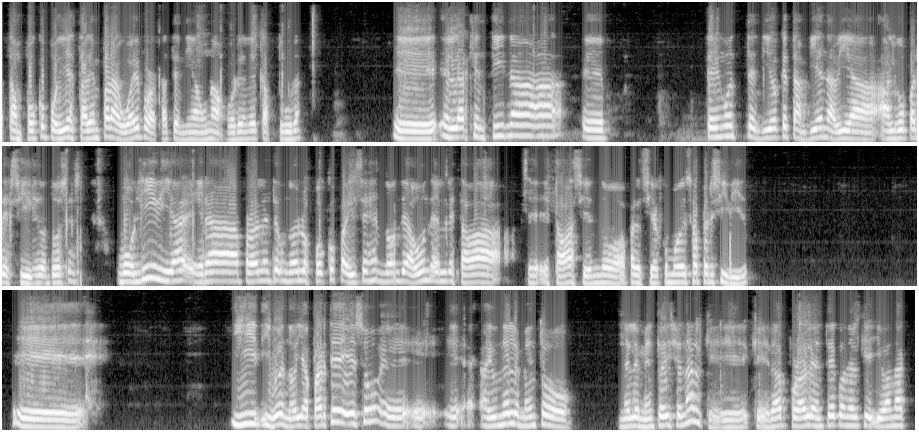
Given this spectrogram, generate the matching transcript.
tampoco podía estar en Paraguay porque acá tenía una orden de captura. Eh, en la Argentina, eh, tengo entendido que también había algo parecido. Entonces, Bolivia era probablemente uno de los pocos países en donde aún él estaba estaba haciendo, aparecía como desapercibido. Eh, y, bueno, y aparte de eso, eh, eh, hay un elemento, un elemento adicional que, era probablemente con el que iban a,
